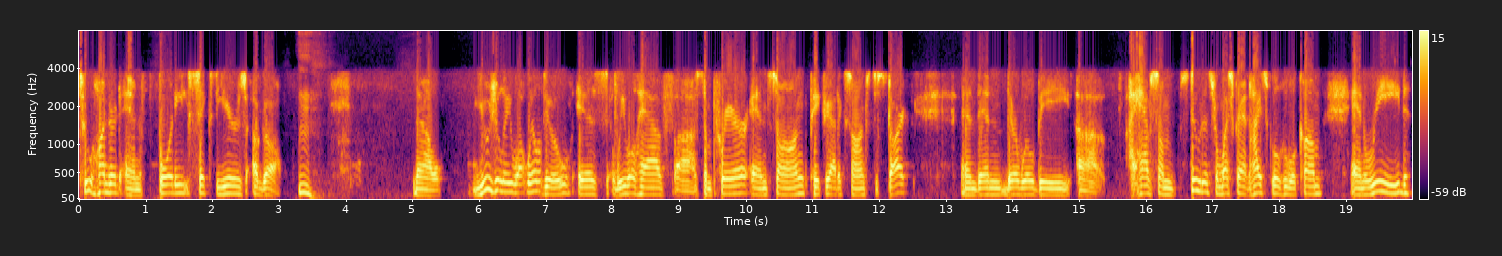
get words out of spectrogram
246 years ago. Now, usually what we'll do is we will have uh, some prayer and song, patriotic songs to start, and then there will be. Uh, I have some students from West Scranton High School who will come and read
